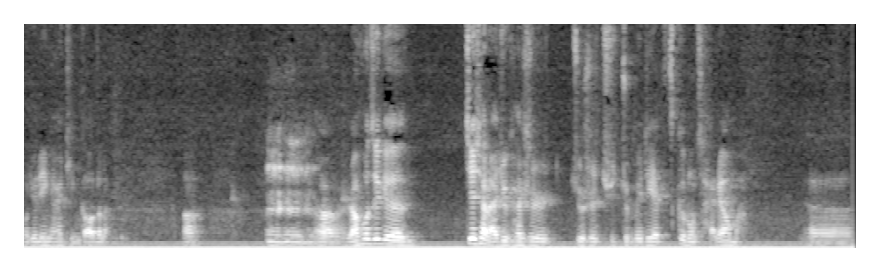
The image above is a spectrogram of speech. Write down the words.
我觉得应该还挺高的了，啊。嗯嗯啊，然后这个接下来就开始就是去准备这些各种材料嘛，呃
